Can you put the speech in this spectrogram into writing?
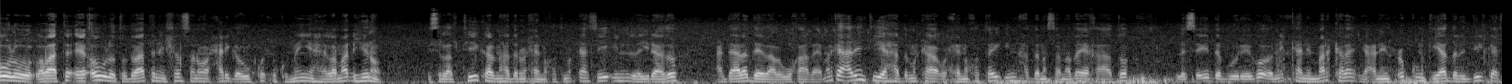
owlo labaatan ee owlo toddobaatan iyo shan sano oo xariga uu ku xukuman yahay lama dhihino isla tii kalena haddana waxay noqotay markaasi in la yidhaahdo cadaaladeeda lagu qaadaya marka arrintii hadda markaa waxay noqotay in haddana sanado ay qaato lasaga dabuureego oo ninkani mar kale yacni xukunkii haddana dilkaas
